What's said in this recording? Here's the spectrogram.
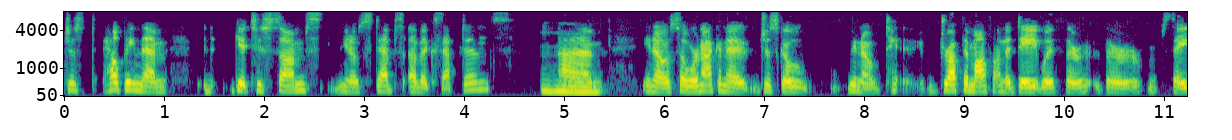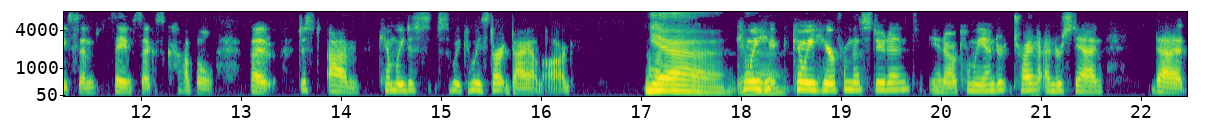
just helping them get to some you know steps of acceptance mm-hmm. um, you know so we're not going to just go you know t- drop them off on a date with their their say some same sex couple but just um, can we just can we start dialogue um, yeah. Can yeah. we can we hear from the student? You know, can we under, try to understand that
